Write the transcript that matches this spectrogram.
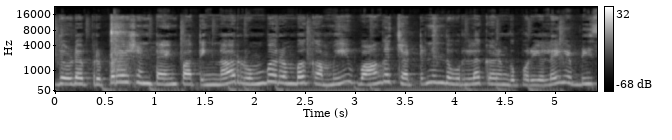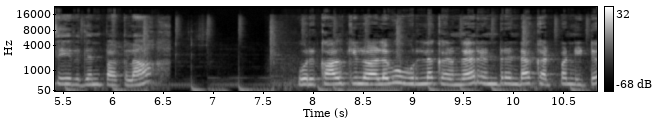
இதோட ப்ரிப்பரேஷன் டைம் பார்த்தீங்கன்னா ரொம்ப ரொம்ப கம்மி. வாங்க சட்டுன்னு இந்த உருளைக்கிழங்கு பொரியலை எப்படி செய்கிறதுன்னு பார்க்கலாம் ஒரு கால் கிலோ அளவு உருளைக்கிழங்க ரெண்டு ரெண்டாக கட் பண்ணிவிட்டு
